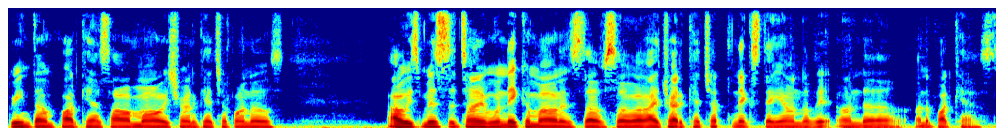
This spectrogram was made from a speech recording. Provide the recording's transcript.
green thumb podcast i'm always trying to catch up on those. I always miss the time when they come out and stuff so i try to catch up the next day on the on the on the podcast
